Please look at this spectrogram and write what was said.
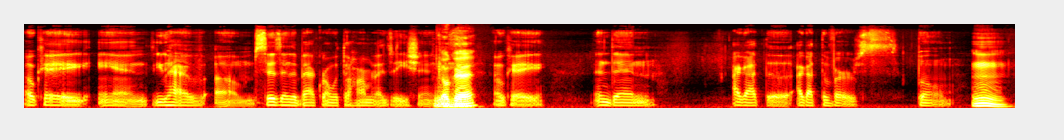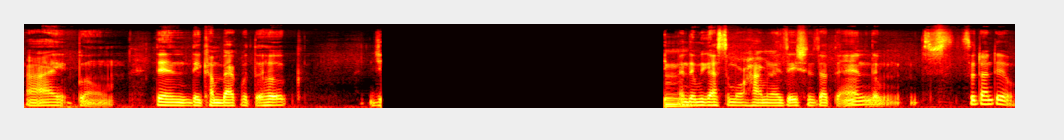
Okay. And you have um SZA in the background with the harmonization. Okay. Okay. And then I got the I got the verse. Boom. Mm. All right, boom. Then they come back with the hook. Mm. And then we got some more harmonizations at the end. And it's, it's a done deal.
